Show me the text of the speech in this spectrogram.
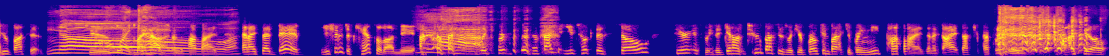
two buses. No. Oh, oh my my God. house from the Popeyes. And I said, "Babe, you should have just canceled on me." Yeah. like for the, the fact that you took this so seriously to get on two buses with your broken bike to bring me Popeyes and a diet Dr Pepper is, I feel,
